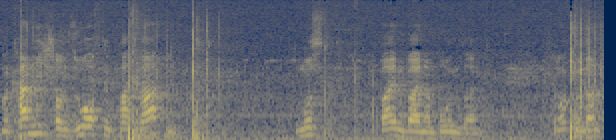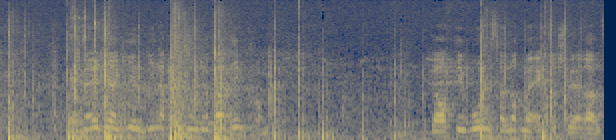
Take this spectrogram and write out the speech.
Man kann nicht schon so auf den Pass warten. Du musst beiden Beinen am Boden sein. Und dann schnell reagieren, je nachdem, wo der Ball hinkommt. Ja, auf dem Boden ist halt noch mal extra schwerer als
